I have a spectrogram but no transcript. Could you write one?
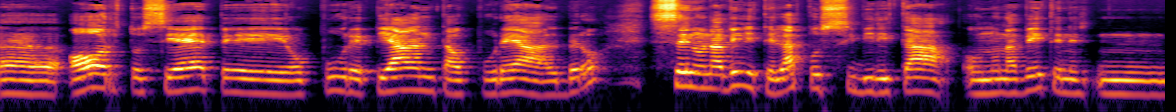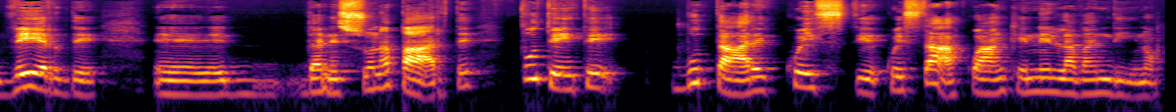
uh, orto, siepe, oppure pianta, oppure albero. Se non avete la possibilità o non avete mh, verde eh, da nessuna parte, potete buttare questi, questa acqua anche nel lavandino.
